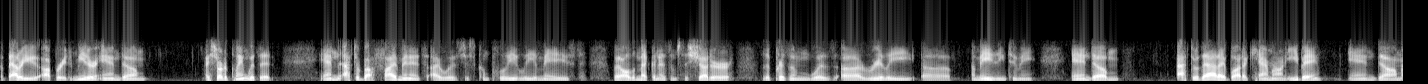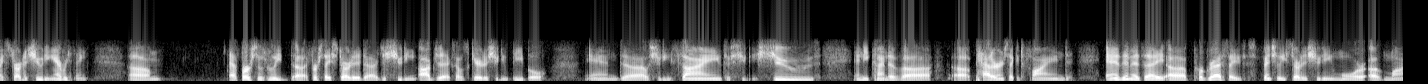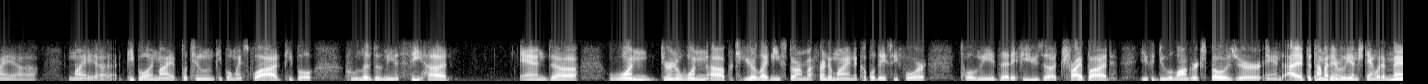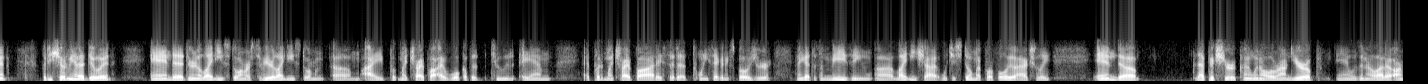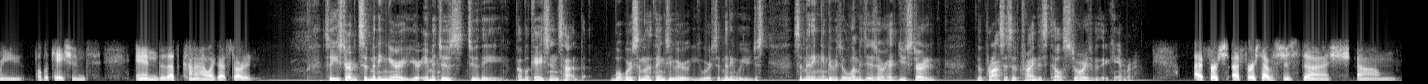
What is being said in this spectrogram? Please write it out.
a battery operated meter. And um, I started playing with it, and after about five minutes, I was just completely amazed by all the mechanisms. The shutter, the prism was uh, really uh, amazing to me. And um, after that, I bought a camera on eBay, and um, I started shooting everything. Um, at first, it was really. Uh, at first, I started uh, just shooting objects. I was scared of shooting people, and uh, I was shooting signs, or shooting shoes, any kind of uh, uh, patterns I could find and then as I uh, progressed, I eventually started shooting more of my uh, my uh, people in my platoon, people in my squad, people who lived with me in a sea hut. And uh, one during a one uh, particular lightning storm, a friend of mine a couple of days before told me that if you use a tripod, you could do a longer exposure. And I, at the time, I didn't really understand what it meant, but he showed me how to do it and uh, during a lightning storm or severe lightning storm, um, I put my tripod. I woke up at 2 a.m. I put my tripod. I set a 20 second exposure, and I got this amazing uh, lightning shot, which is still in my portfolio actually. And uh, that picture kind of went all around Europe and was in a lot of army publications, and that's kind of how I got started. So you started submitting your, your images to the publications. How what were some of the things you were you were submitting? Were you just submitting individual images, or had you started the process of trying to tell stories with your camera? at first, at first, I was just uh, sh- um,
